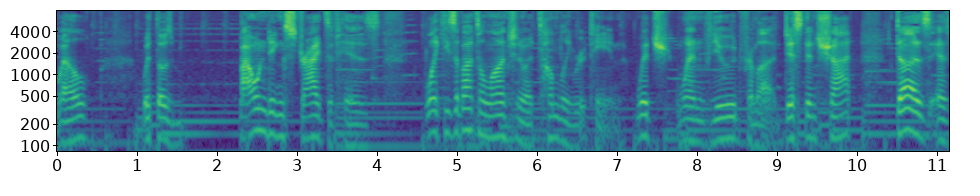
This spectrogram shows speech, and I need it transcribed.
well, with those bounding strides of his, like he's about to launch into a tumbling routine, which, when viewed from a distance shot, does, as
